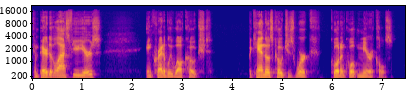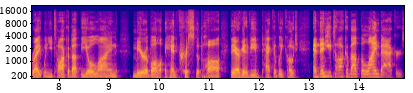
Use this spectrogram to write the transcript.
compared to the last few years, incredibly well coached. But can those coaches work quote unquote miracles? Right. When you talk about the O line, Mirabal and Cristobal, they are going to be impeccably coached. And then you talk about the linebackers.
